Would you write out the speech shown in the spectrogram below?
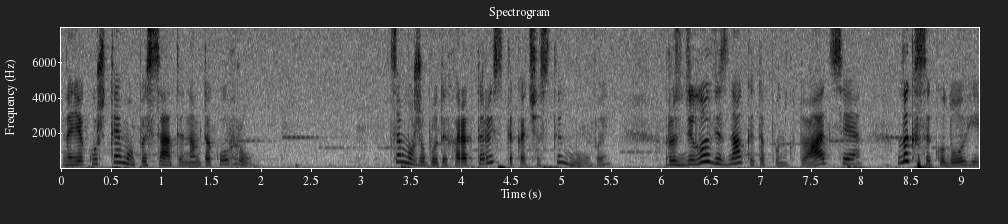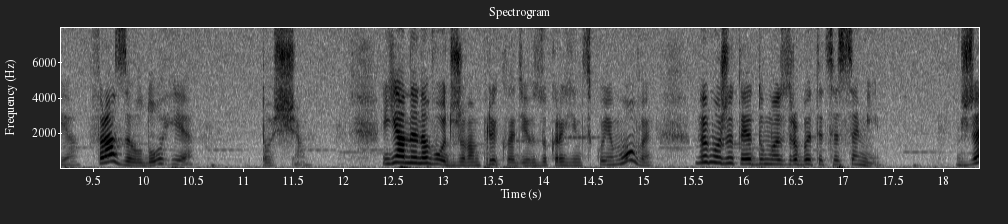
на яку ж тему писати нам таку гру? Це може бути характеристика частин мови, розділові знаки та пунктуація, лексикологія, фразеологія тощо. Я не наводжу вам прикладів з української мови, ви можете, я думаю, зробити це самі, вже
